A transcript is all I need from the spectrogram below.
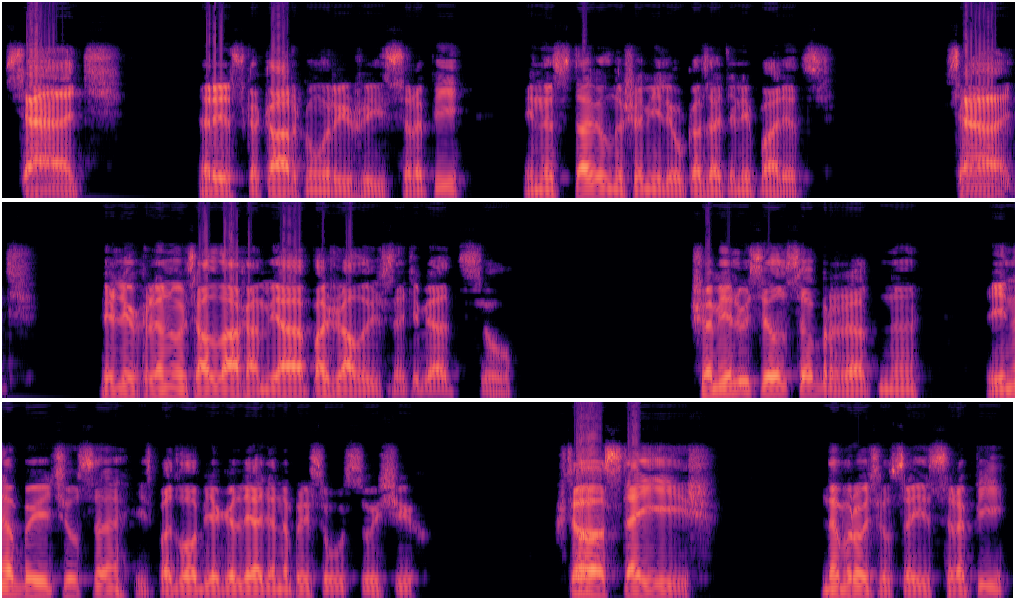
«Сядь!» — резко каркнул рыжий из сарапи и наставил на Шамиле указательный палец. «Сядь! Или, клянусь Аллахом, я пожалуюсь на тебя отцу. Шамиль уселся обратно и набычился, из-под лобья глядя на присутствующих. — Что стоишь? — набросился из срапи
